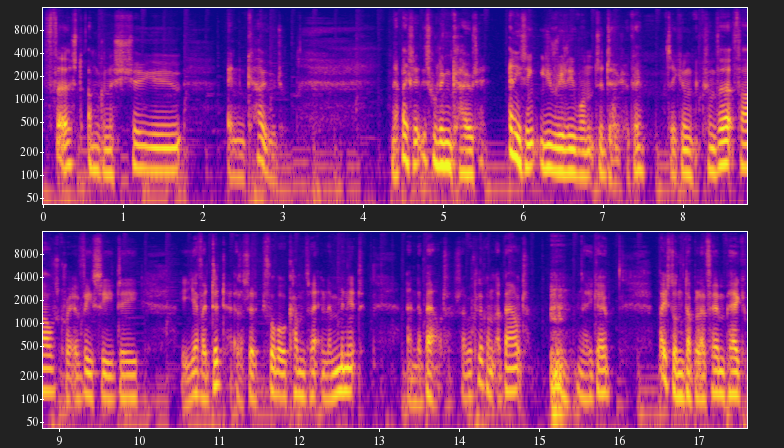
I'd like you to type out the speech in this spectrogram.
First, I'm going to show you encode. Now, basically, this will encode anything you really want to do, okay? So you can convert files, create a VCD, Yavadid, as I said before, but we'll come to that in a minute, and about. So we'll click on about, there you go, based on FFmpeg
